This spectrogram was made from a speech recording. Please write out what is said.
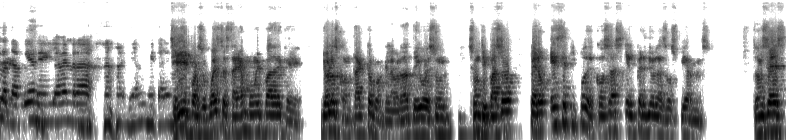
me también, sí, ya vendrá. ya sí, por supuesto, estaría muy padre que, yo los contacto porque la verdad te digo, es un, es un tipazo, pero ese tipo de cosas, él perdió las dos piernas. Entonces,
